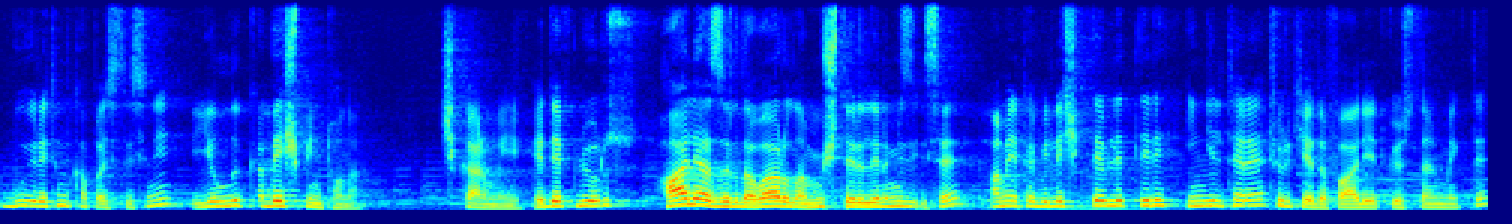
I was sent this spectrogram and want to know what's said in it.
bu üretim kapasitesini yıllık 5000 tona çıkarmayı hedefliyoruz. Hali hazırda var olan müşterilerimiz ise Amerika Birleşik Devletleri, İngiltere, Türkiye'de faaliyet göstermekte.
